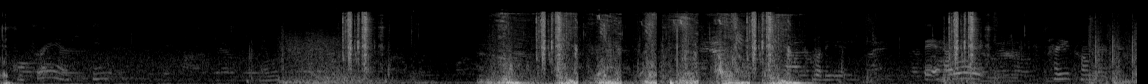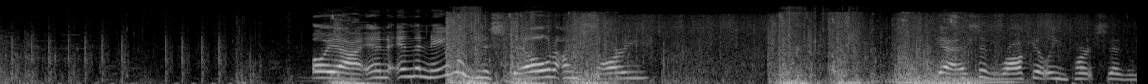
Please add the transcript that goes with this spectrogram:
Some trash, King. What do you? Hey, how do I? How do you comment? Oh yeah, and and the name was misspelled. I'm sorry. Yeah, it says Rocket League Part Seven.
